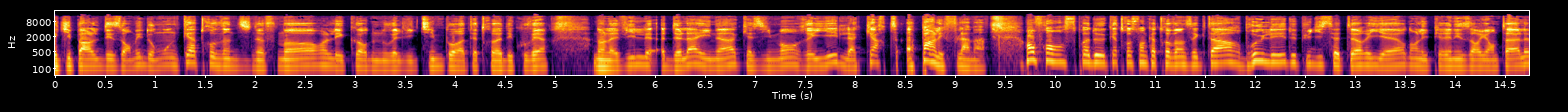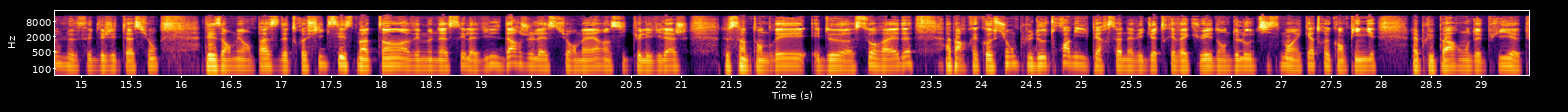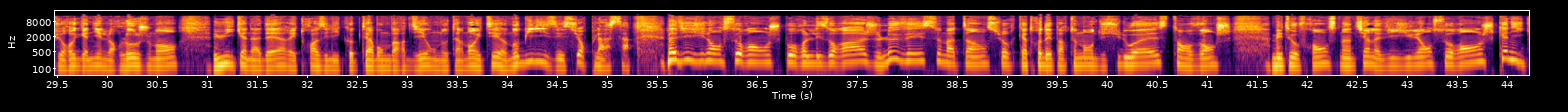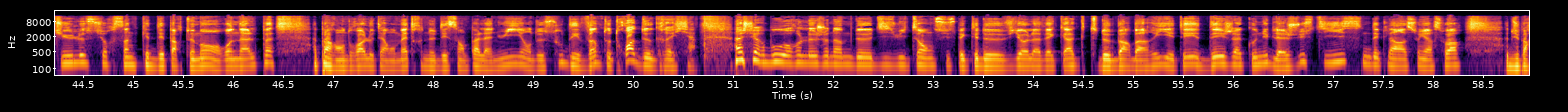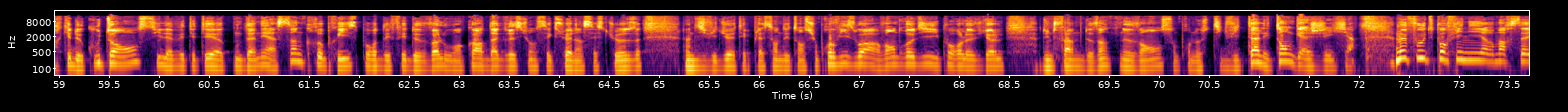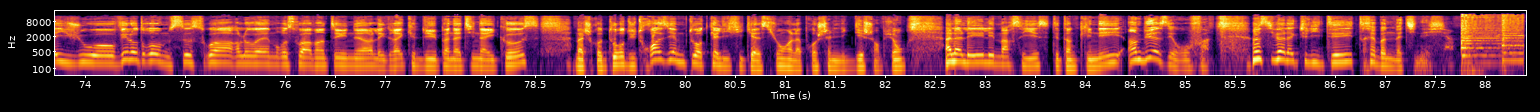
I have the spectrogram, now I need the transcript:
qui parle désormais d'au moins 99 morts. Les corps de nouvelles victimes pourraient être découverts dans la ville de Lahaina, quasiment rayée de la carte par les flammes. En France, près de 480 hectares brûlés depuis 17 heures hier dans les Pyrénées-Orientales. Le feu de végétation, désormais en passe d'être fixé ce matin, avait menacé la ville d'Argelès-sur-Mer ainsi que les villages de Saint-André et de Sorède. À part précaution, plus de 3000 personnes avaient dû être évacuées dans deux lotissements et quatre campings. La plupart ont depuis pu regagner leur logement. Huit Canadaires et trois hélicoptères bombardiers ont notamment été mobilisés sur place. La vigilance orange pour les orages levée ce matin sur quatre départements du sud-ouest. En revanche, Météo France maintient la vigilance orange canicule sur cinq départements en Rhône-Alpes. Par endroit, le thermomètre ne descend pas la nuit en dessous des 23 degrés. À Cherbourg, le jeune homme de 18 ans suspecté de viol avec acte de barbarie était déjà connu de la justice une déclaration hier soir du parquet de Coutances. Il avait été condamné à cinq reprises pour des faits de vol ou encore d'agression sexuelle incestueuse. L'individu a été placé en détention provisoire vendredi pour le viol d'une femme de 29 ans. Son pronostic vital est engagé. Le foot pour finir. Marseille joue au Vélodrome ce soir. L'OM reçoit à 21h les Grecs du Panathinaikos. Match retour du troisième tour de qualification à la prochaine Ligue des Champions. À l'aller, les Marseillais s'étaient inclinés un but à zéro. Ainsi va l'actualité. Très bonne matinée.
